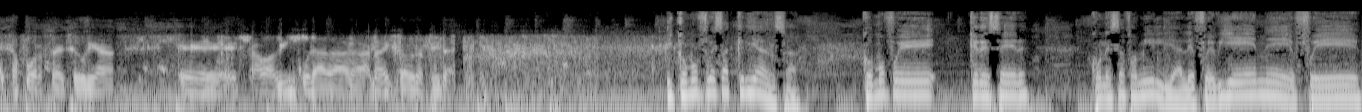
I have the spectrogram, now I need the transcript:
esa fuerza de seguridad eh, estaba vinculada a la, a la dictadura militar. ¿Y cómo fue esa crianza? ¿Cómo fue crecer con esa familia? ¿Le fue bien? Eh, ¿Fue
